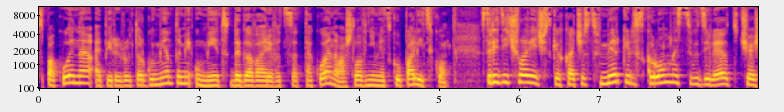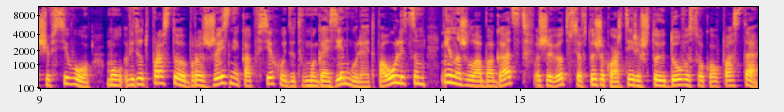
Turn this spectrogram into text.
Спокойная, оперирует аргументами, умеет договариваться. Такое она вошла в немецкую политику. Среди человеческих качеств Меркель скромность выделяют чаще всего. Мол, ведет простой образ жизни, как все ходят в магазин, гуляет по улицам, не нажила богатств, живет все в той же квартире, что и до высокого поста.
